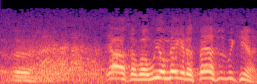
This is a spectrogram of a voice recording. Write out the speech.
Uh, yeah, so well, we'll make it as fast as we can.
